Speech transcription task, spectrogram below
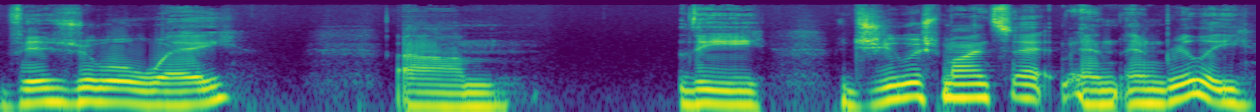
visual way, um, the Jewish mindset and, and really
